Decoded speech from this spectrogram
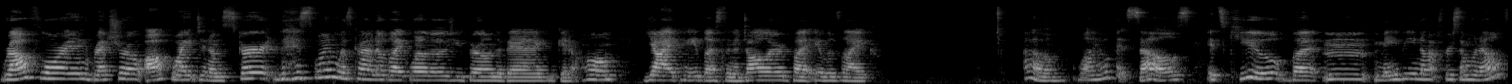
Ralph Lauren Retro Off-White Denim Skirt. This one was kind of like one of those you throw in the bag, you get it home. Yeah, I paid less than a dollar, but it was like, oh, well, I hope it sells. It's cute, but mm, maybe not for someone else.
